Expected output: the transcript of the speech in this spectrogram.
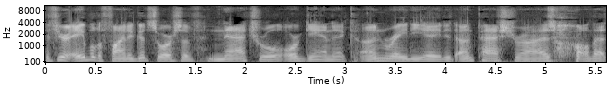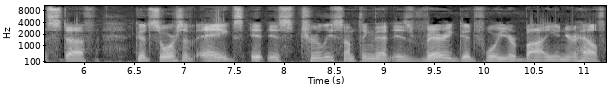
if you're able to find a good source of natural, organic, unradiated, unpasteurized, all that stuff, good source of eggs, it is truly something that is very good for your body and your health.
